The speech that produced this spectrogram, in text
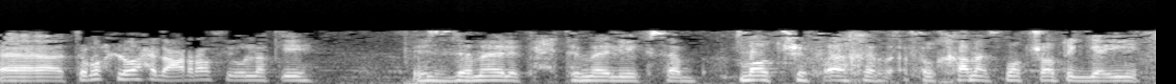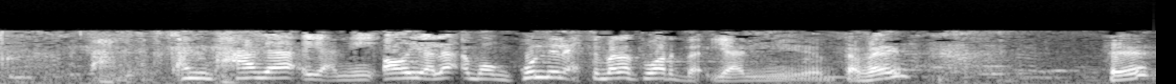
آه، تروح لواحد عراف يقول لك إيه الزمالك احتمال يكسب ماتش في آخر في الخمس ماتشات الجايين بتتكلم حاجة يعني آه يا لا كل الاحتمالات واردة يعني أنت فاهم؟ إيه؟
